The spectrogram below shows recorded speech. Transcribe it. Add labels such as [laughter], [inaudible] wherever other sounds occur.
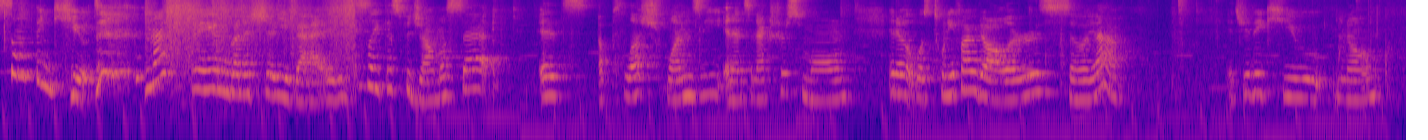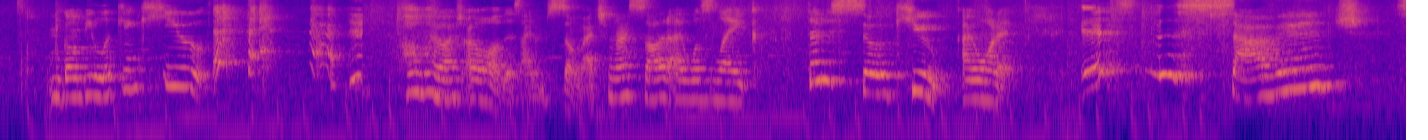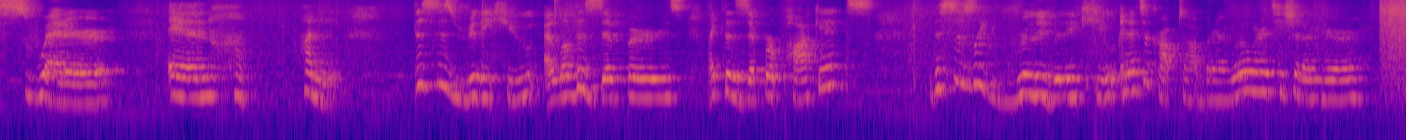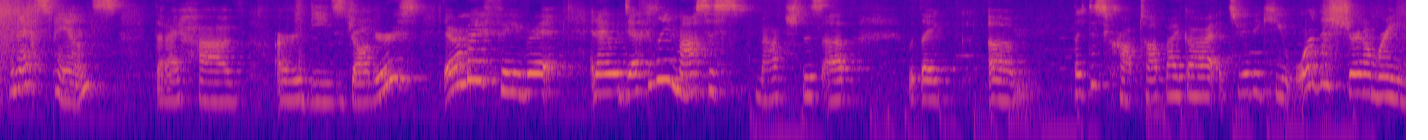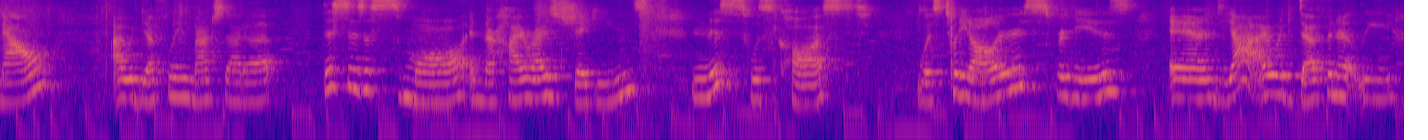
something cute. [laughs] Next thing I'm gonna show you guys, it's like this pajama set. It's a plush onesie and it's an extra small and it was $25, so yeah. It's really cute, you know. I'm gonna be looking cute. [laughs] oh my gosh, I love this item so much. When I saw it, I was like, that is so cute. I want it. It's this Savage sweater. Honey, this is really cute. I love the zippers, like the zipper pockets. This is like really, really cute. And it's a crop top, but I will wear a t-shirt under. The next pants that I have are these joggers. They're my favorite. And I would definitely match this, match this up with like um, like this crop top I got. It's really cute. Or this shirt I'm wearing now. I would definitely match that up. This is a small and they're high-rise jeggings. And this was cost was $20 for these. And yeah, I would definitely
